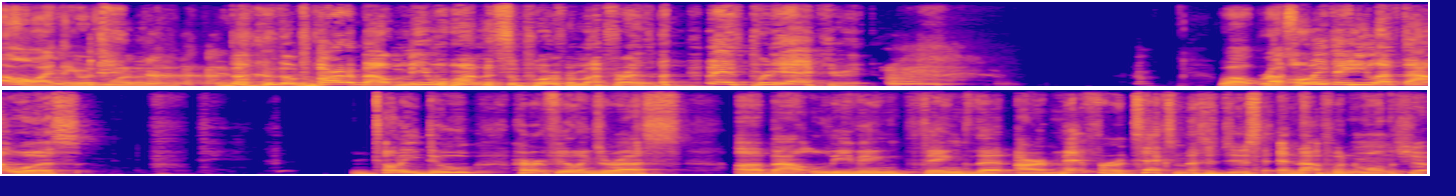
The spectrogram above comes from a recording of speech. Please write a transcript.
Oh, I think it was more than that. Yeah. the, the part about me wanting the support from my friends, I think it's pretty accurate. Well, Russ, the only thing he left out was Tony do hurt feelings Russ about leaving things that are meant for text messages and not putting them on the show.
